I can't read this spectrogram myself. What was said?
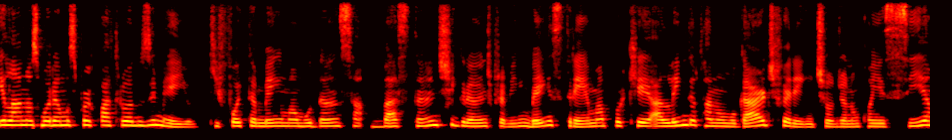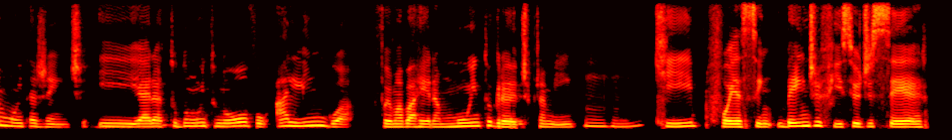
E lá nós moramos por quatro anos e meio, que foi também uma mudança bastante grande para mim, bem extrema, porque além de eu estar num lugar diferente, onde eu não conhecia muita gente e era tudo muito novo, a língua foi uma barreira muito grande para mim, uhum. que foi assim bem difícil de ser,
